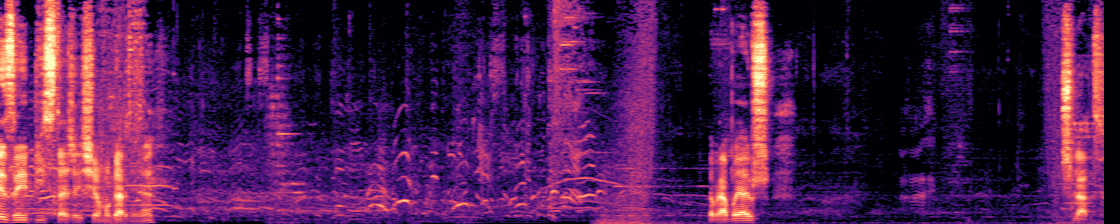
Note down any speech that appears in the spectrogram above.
Walka jest zajebista, jeżeli się ją ogarnie, nie? Dobra, bo ja już... Ślad.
